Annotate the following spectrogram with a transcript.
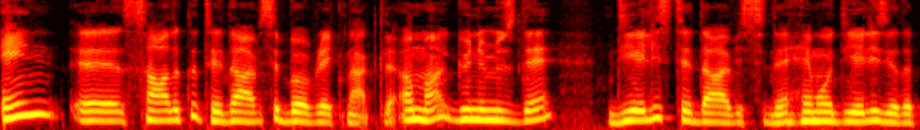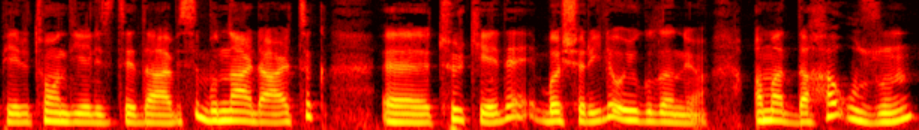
En e, sağlıklı tedavisi böbrek nakli ama günümüzde diyaliz tedavisi de hemodiyaliz ya da periton diyaliz tedavisi bunlar da artık e, Türkiye'de başarıyla uygulanıyor. Ama daha uzun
